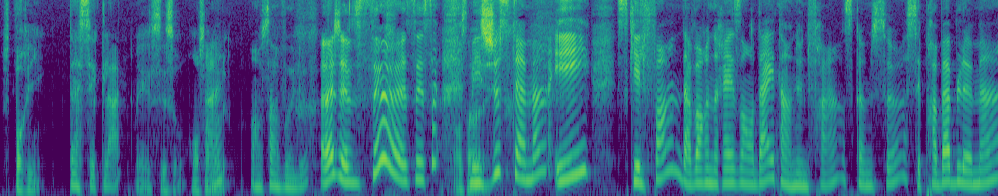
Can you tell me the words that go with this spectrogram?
C'est pas rien, C'est assez clair. mais c'est ça, on s'en Hein? va là. On s'en va là. Ah, j'aime ça, c'est ça. Mais va. justement, et ce qui est le fun d'avoir une raison d'être en une phrase comme ça, c'est probablement,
